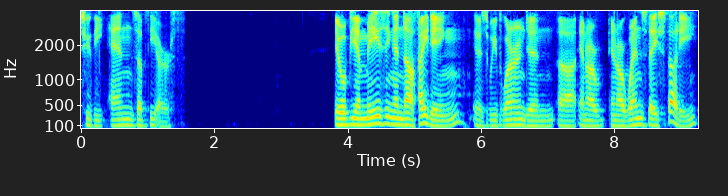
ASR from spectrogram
to the ends of the earth. It will be amazing enough writing as we've learned in uh, in our in our Wednesday study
